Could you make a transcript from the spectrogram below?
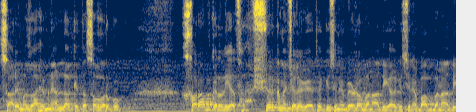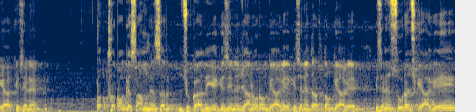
سارے مذاہب نے اللہ کے تصور کو خراب کر دیا تھا۔ شرک میں چلے گئے تھے۔ کسی نے بیٹا بنا دیا، کسی نے باپ بنا دیا، کسی نے پتھروں کے سامنے سر جھکا دیے، کسی نے جانوروں کے آگے، کسی نے درختوں کے آگے، کسی نے سورج کے آگے۔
